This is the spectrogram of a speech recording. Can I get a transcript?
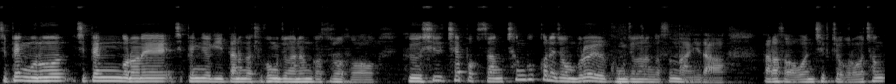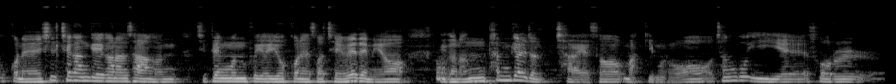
집행문은 집행권원의 집행력이 있다는 것을 공정하는 것으로서 그 실체법상 청구권의 전부를 공정하는 것은 아니다. 따라서 원칙적으로 청구권의 실체관계에 관한 사항은 집행문 부여 요건에서 제외되며 이거는 판결 절차에서 맡김으로 청구 이의의 소를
